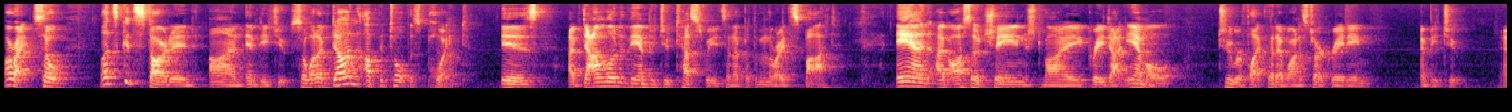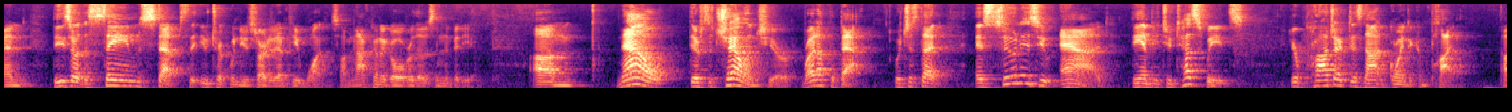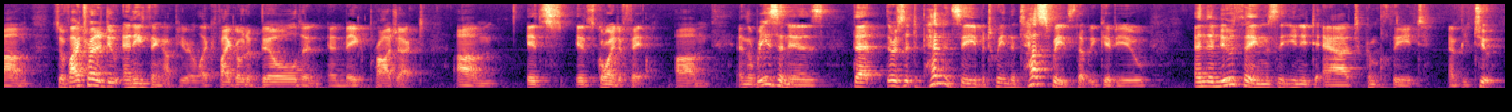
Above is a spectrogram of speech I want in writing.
All right, so let's get started on MP2. So what I've done up until this point is I've downloaded the MP2 test suites and I put them in the right spot. And I've also changed my grade.yaml to reflect that I want to start grading MP2. And these are the same steps that you took when you started MP1, so I'm not going to go over those in the video. Um, now, there's a challenge here right off the bat, which is that as soon as you add the MP2 test suites, your project is not going to compile. Um, so if I try to do anything up here, like if I go to build and, and make project, um, it's, it's going to fail. Um, and the reason is that there's a dependency between the test suites that we give you and the new things that you need to add to complete MP2.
